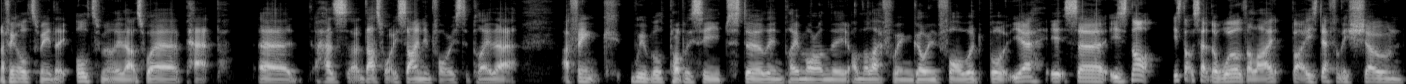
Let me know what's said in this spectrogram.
I think ultimately that ultimately that's where Pep uh, has uh, that's what he signed him for is to play there. I think we will probably see Sterling play more on the on the left wing going forward. But yeah, it's uh, he's not he's not set the world alight, but he's definitely shown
